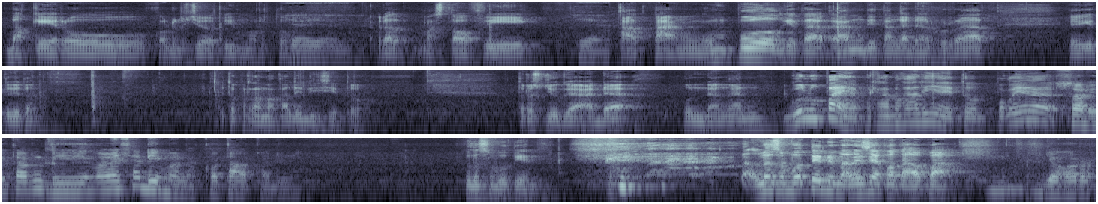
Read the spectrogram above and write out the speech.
Bakero kalau di Jawa Timur tuh. Ya, ya, ya. ada Mas Taufik Ya. Tatang ngumpul kita kan di tangga darurat kayak gitu gitu itu pertama kali di situ. Terus juga ada undangan gue lupa ya pertama kalinya itu. Pokoknya Sorry, taruh di Malaysia di mana? Kota apa dulu? lu sebutin lu sebutin di Malaysia kota apa Johor.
